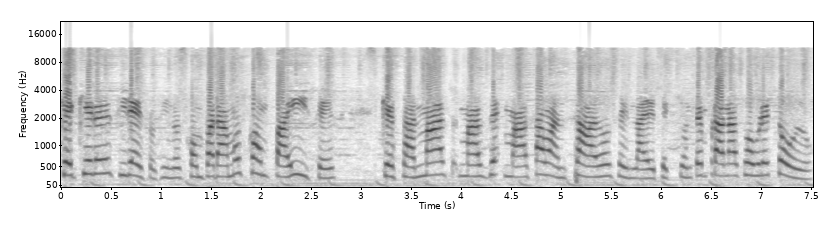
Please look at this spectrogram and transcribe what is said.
¿Qué quiere decir eso? Si nos comparamos con países que están más, más, más avanzados en la detección temprana sobre todo,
